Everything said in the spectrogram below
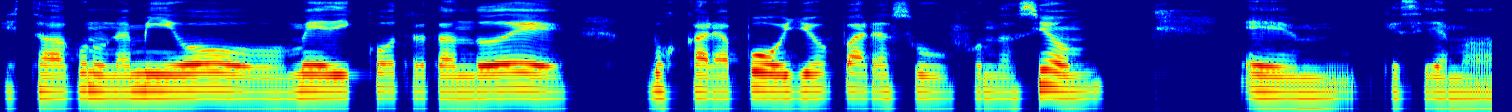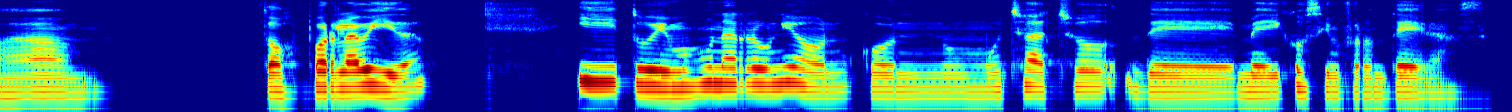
estaba con un amigo médico tratando de buscar apoyo para su fundación, em, que se llamaba Todos por la Vida, y tuvimos una reunión con un muchacho de Médicos Sin Fronteras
